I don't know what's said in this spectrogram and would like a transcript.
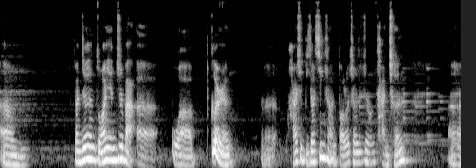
嗯，反正总而言之吧，呃，我个人呃还是比较欣赏保罗乔治这种坦诚。呃，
